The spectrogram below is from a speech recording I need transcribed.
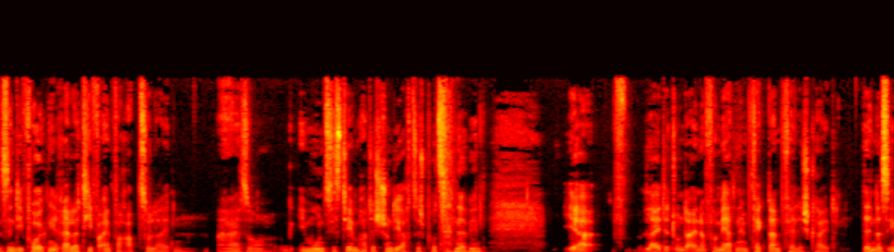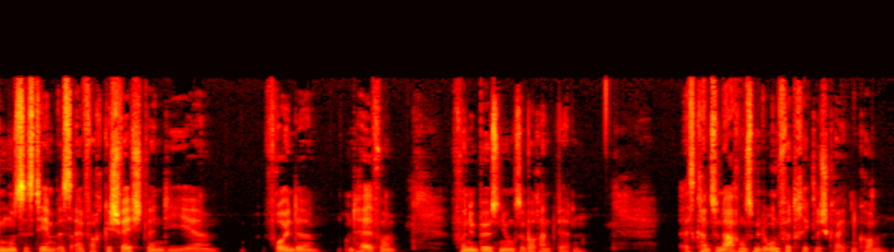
sind die Folgen relativ einfach abzuleiten. Also Immunsystem hatte ich schon die 80 Prozent erwähnt. Er leidet unter einer vermehrten Infektanfälligkeit. Denn das Immunsystem ist einfach geschwächt, wenn die äh, Freunde und Helfer von den bösen Jungs überrannt werden. Es kann zu Nahrungsmittelunverträglichkeiten kommen.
